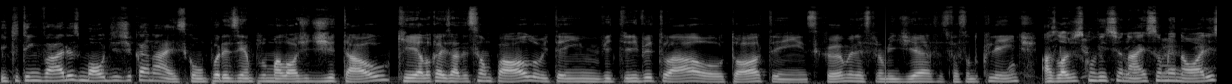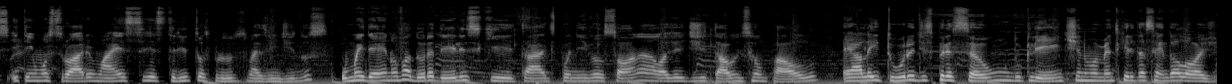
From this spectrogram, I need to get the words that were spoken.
e que tem vários moldes de canais, como por exemplo uma loja digital que é localizada em São Paulo e tem vitrine virtual, totens, câmeras para medir a satisfação do cliente. As lojas convencionais são menores e têm um mostruário mais restrito aos produtos mais vendidos. Uma ideia inovadora deles que está disponível só na loja digital em São Paulo, é a leitura de expressão do cliente no momento que ele está saindo da loja.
